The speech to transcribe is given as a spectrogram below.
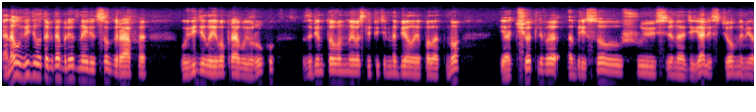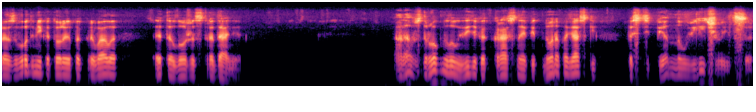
Она увидела тогда бледное лицо графа, увидела его правую руку, забинтованную в ослепительно-белое полотно и отчетливо обрисовывавшуюся на одеяле с темными разводами, которое покрывало это ложе страдания. Она вздрогнула, увидя, как красное пятно на повязке — постепенно увеличивается.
